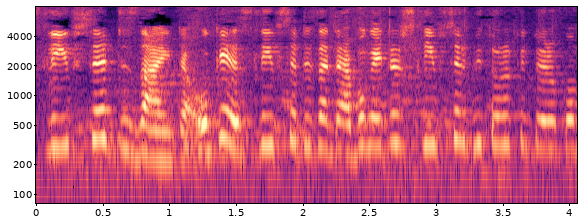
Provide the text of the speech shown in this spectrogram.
স্লিভসের ডিজাইনটা ওকে স্লিভসের ডিজাইনটা এবং এটার স্লিভসের ভিতরে কিন্তু এরকম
